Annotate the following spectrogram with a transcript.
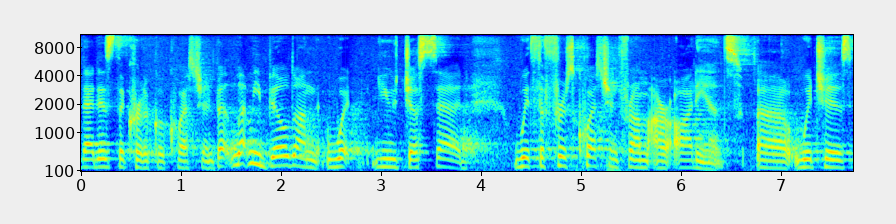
that is the critical question. But let me build on what you just said with the first question from our audience, uh, which is,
